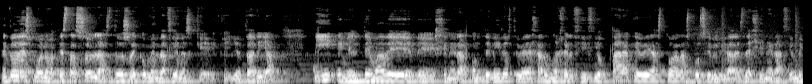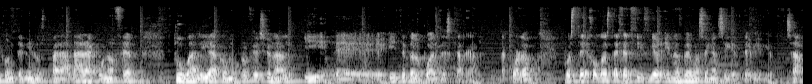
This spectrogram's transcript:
Entonces, bueno, estas son las dos recomendaciones que, yo te haría. Y en el tema de, de, generar contenidos, te voy a dejar un ejercicio para que veas todas las posibilidades de generación de contenidos para dar a conocer tu valía como profesional y, eh, y te lo puedes descargar, ¿de acuerdo? Pues te dejo con este ejercicio y nos vemos en el siguiente vídeo. Chao.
